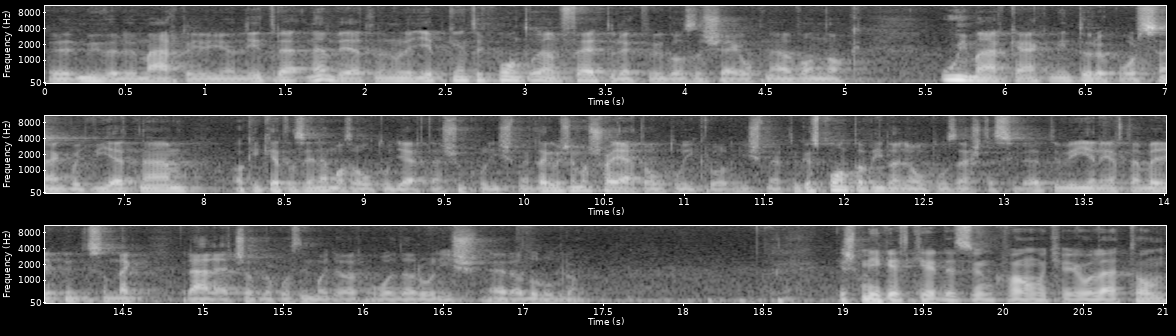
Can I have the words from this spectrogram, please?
művelő márka jöjjön létre. Nem véletlenül egyébként, hogy pont olyan feltörekvő gazdaságoknál vannak új márkák, mint Törökország vagy Vietnám, akiket azért nem az autógyártásukról ismert, legalábbis nem a saját autóikról ismertünk. Ez pont a villanyautózást teszi lehetővé, ilyen értelemben egyébként viszont meg rá lehet csatlakozni magyar oldalról is erre a dologra. És még egy kérdezünk van, hogyha jól látom.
